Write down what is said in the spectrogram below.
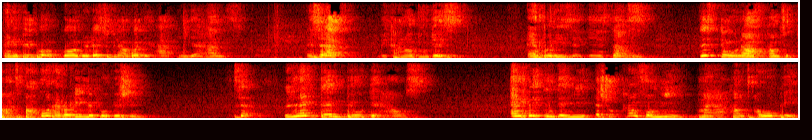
and the people of God were just looking at what they had in their hands and said, We cannot do this. Everybody is against us. This thing will not have come to pass. But God had already made provision. He said, Let them build their house. Everything they need, it should come from me, my account. I will pay.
